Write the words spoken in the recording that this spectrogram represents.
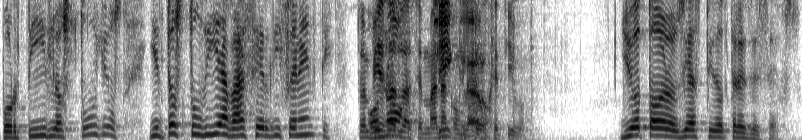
por ti y los tuyos. Y entonces tu día va a ser diferente. Tú ¿o empiezas no? la semana Sí, con claro. qué objetivo. Yo todos los días pido tres deseos.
